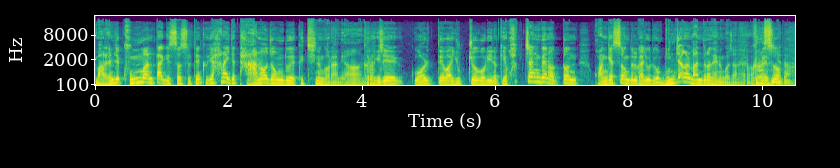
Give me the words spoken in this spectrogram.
말하자면 이제 국만 딱 있었을 땐 그게 하나 이제 단어 정도에 그치는 거라면 그렇죠. 이제 월대와 육조거리 이렇게 확장된 어떤 관계성들을 가지고 그리고 문장을 만들어내는 거잖아요. 그렇습니다. 그래서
